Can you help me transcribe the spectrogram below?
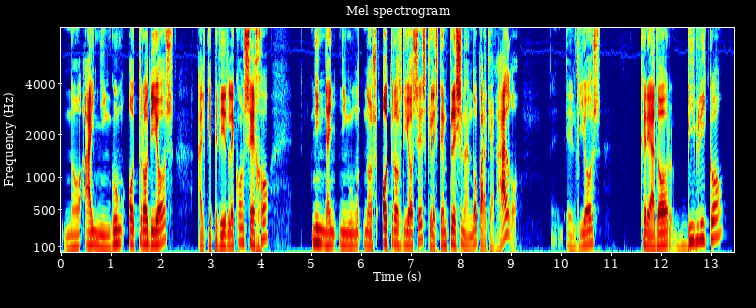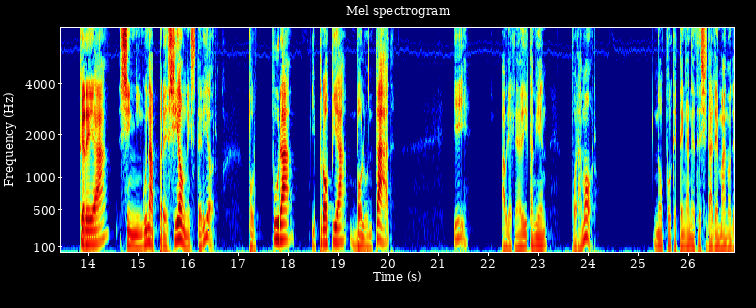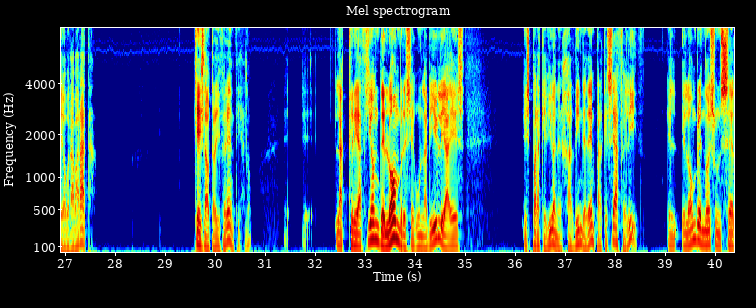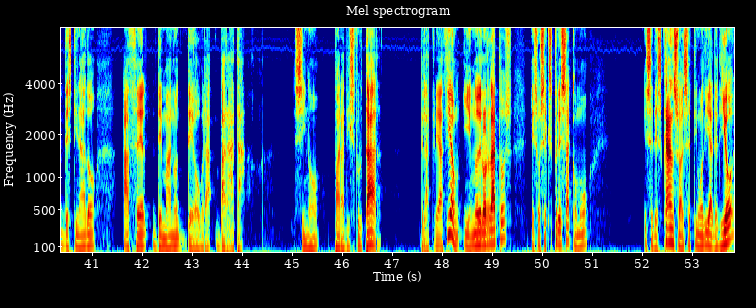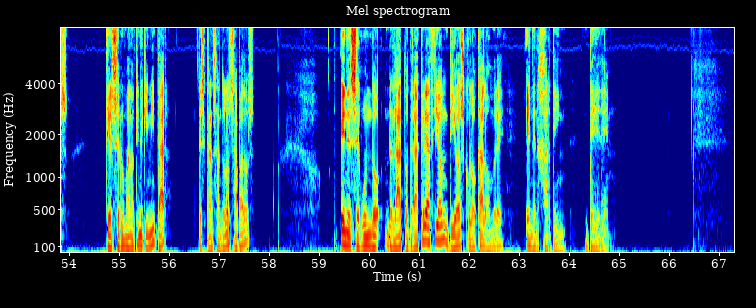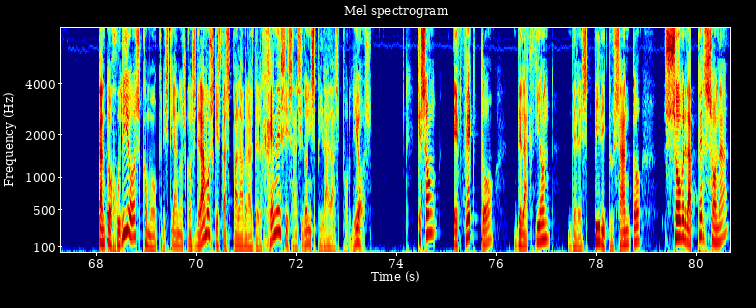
No hay ningún otro Dios al que pedirle consejo, ni hay ningunos otros dioses que le estén presionando para que haga algo. El Dios creador bíblico crea sin ninguna presión exterior, por pura y propia voluntad y, habría que añadir también, por amor no porque tenga necesidad de mano de obra barata. ¿Qué es la otra diferencia? Eh, eh, la creación del hombre, según la Biblia, es, es para que viva en el jardín de Edén, para que sea feliz. El, el hombre no es un ser destinado a hacer de mano de obra barata, sino para disfrutar de la creación. Y en uno de los ratos eso se expresa como ese descanso al séptimo día de Dios, que el ser humano tiene que imitar, descansando los sábados. En el segundo relato de la creación, Dios coloca al hombre en el jardín de Edén. Tanto judíos como cristianos consideramos que estas palabras del Génesis han sido inspiradas por Dios, que son efecto de la acción del Espíritu Santo sobre la persona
